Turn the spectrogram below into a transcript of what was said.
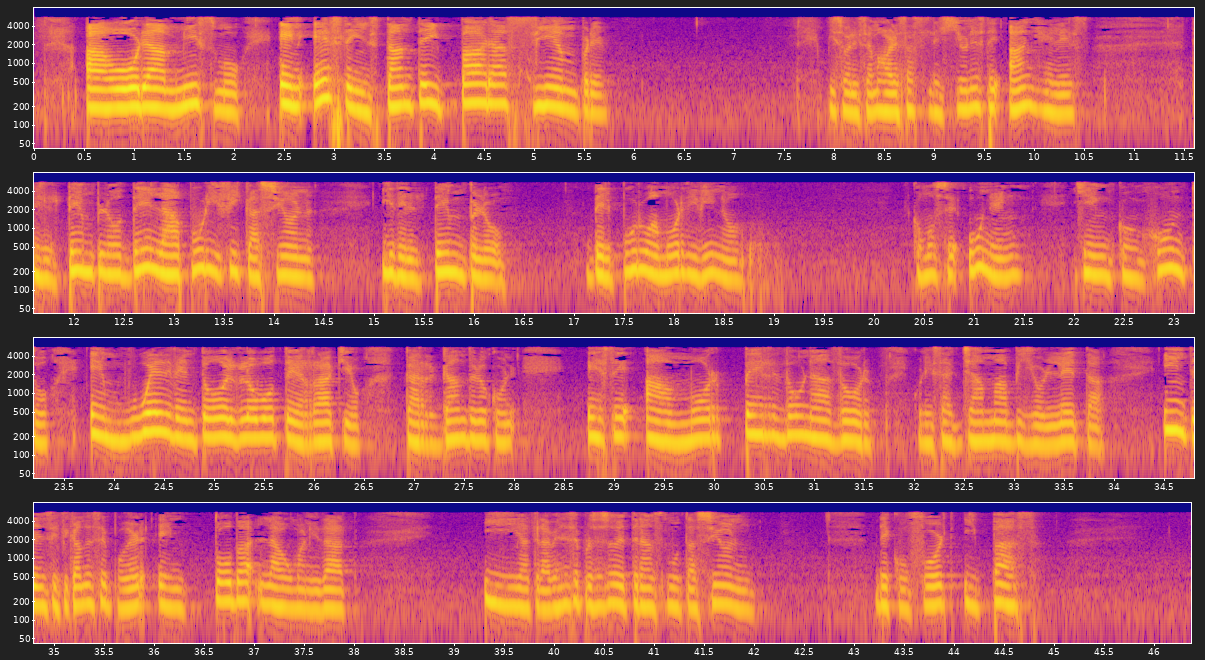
Ahora mismo, en este instante y para siempre. Visualicemos ahora esas legiones de ángeles del templo de la purificación y del templo del puro amor divino, cómo se unen y en conjunto envuelven todo el globo terráqueo, cargándolo con ese amor perdonador, con esa llama violeta, intensificando ese poder en toda la humanidad. Y a través de ese proceso de transmutación, de confort y paz,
